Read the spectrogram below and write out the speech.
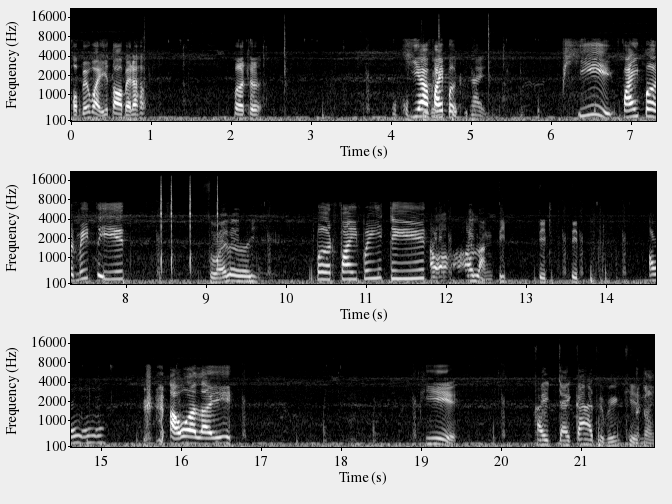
ผมไม่ไหวอีกต่อไปแล้วเปิดเถอะผมเหี้ยไฟเปิด ม่ได้พี่ไฟเปิดไม่ติด สวยเลย เปิดไฟไม่ติด เอาเอาเอาหลังติดติดติด เอาเอาเอาเอาอะไร พี่ ใครใจกล้าถือไปเขียนหน่อย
